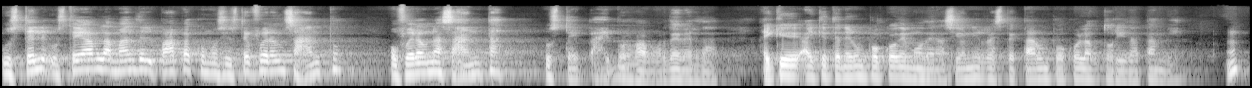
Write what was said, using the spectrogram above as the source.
usted, usted habla mal del Papa como si usted fuera un santo o fuera una santa. Usted, ay, por favor, de verdad. Hay que, hay que tener un poco de moderación y respetar un poco la autoridad también. ¿M?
